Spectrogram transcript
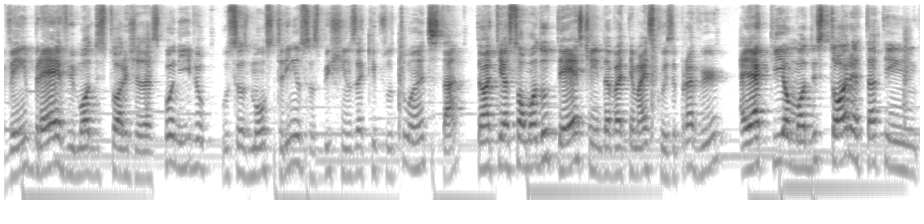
vem em breve, modo história já está disponível, os seus monstrinhos, seus bichinhos aqui flutuantes, tá? Então aqui é só o modo teste, ainda vai ter mais coisa para vir. Aí aqui é o modo história, tá? Tem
